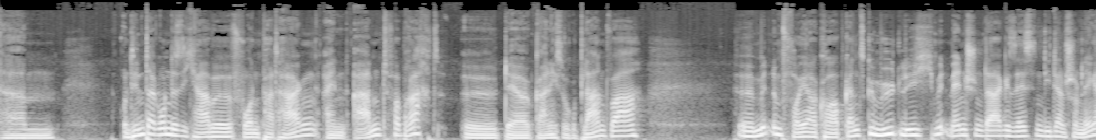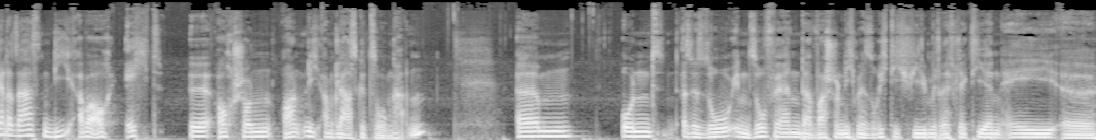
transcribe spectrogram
Ähm, und Hintergrund ist, ich habe vor ein paar Tagen einen Abend verbracht, äh, der gar nicht so geplant war. Äh, mit einem Feuerkorb, ganz gemütlich, mit Menschen da gesessen, die dann schon länger da saßen, die aber auch echt äh, auch schon ordentlich am Glas gezogen hatten. Ähm, und also so insofern, da war schon nicht mehr so richtig viel mit reflektieren, ey, äh,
